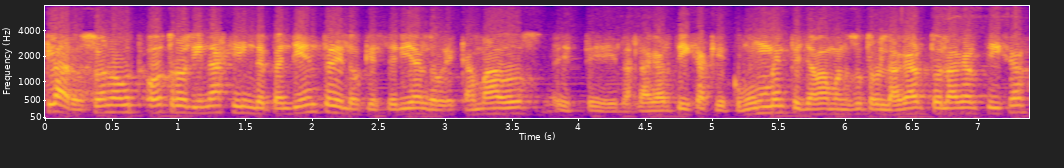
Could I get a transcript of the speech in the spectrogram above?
Claro, son ot- otro linaje independiente de lo que serían los escamados, este, las lagartijas, que comúnmente llamamos nosotros lagarto lagartijas,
